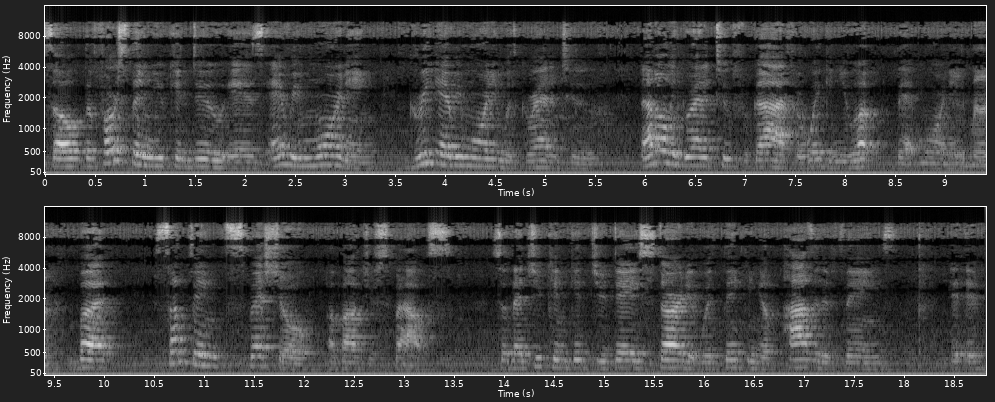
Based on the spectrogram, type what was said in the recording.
So the first thing you can do is every morning greet every morning with gratitude. Not only gratitude for God for waking you up that morning, Amen. but something special about your spouse so that you can get your day started with thinking of positive things in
